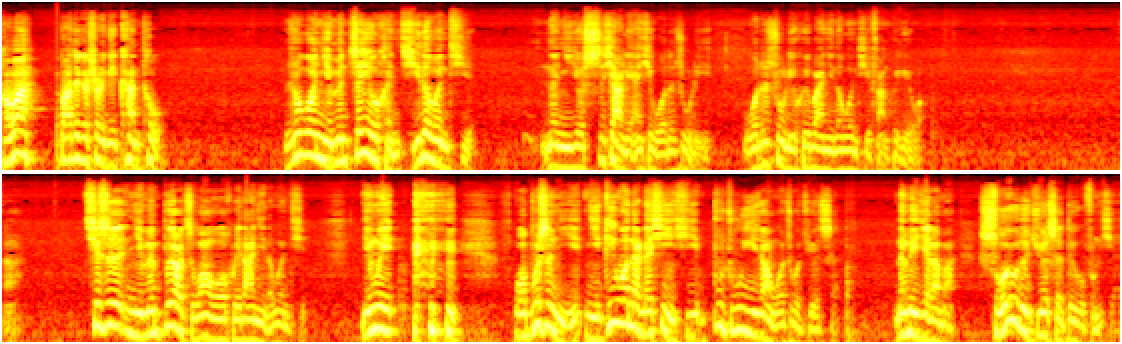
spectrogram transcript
好吧，把这个事儿给看透。如果你们真有很急的问题，那你就私下联系我的助理。我的助理会把你的问题反馈给我，啊，其实你们不要指望我回答你的问题，因为 我不是你，你给我那点信息不足以让我做决策，能理解了吗？所有的决策都有风险，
